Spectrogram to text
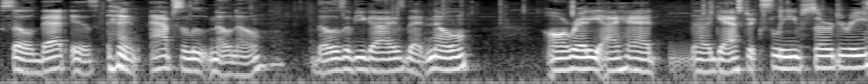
So that is an absolute no-no. Those of you guys that know, already I had uh, gastric sleeve surgery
